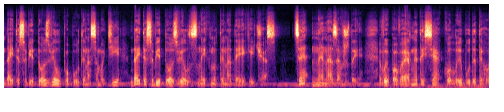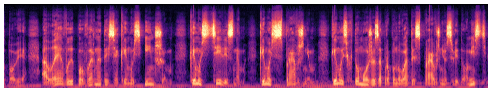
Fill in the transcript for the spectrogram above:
дайте собі дозвіл побути на самоті, дайте собі дозвіл зникнути на деякий час. Це не назавжди. Ви повернетеся, коли будете готові, але ви повернетеся кимось іншим, кимось цілісним, кимось справжнім, кимось, хто може запропонувати справжню свідомість,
